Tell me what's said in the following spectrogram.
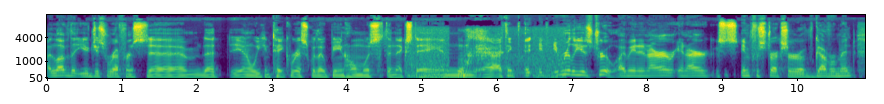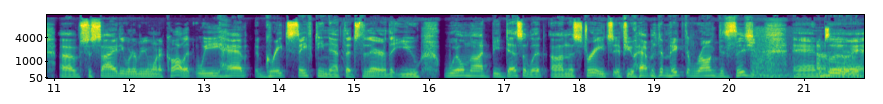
I love that you just referenced um, that you know we can take risk without being homeless the next day, and uh, I think it, it, it really is true. I mean, in our in our infrastructure of government, of society, whatever you want to call it, we have a great safety net that's there that you will not be desolate on the streets if you happen to make the wrong decision. And Absolutely. uh,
